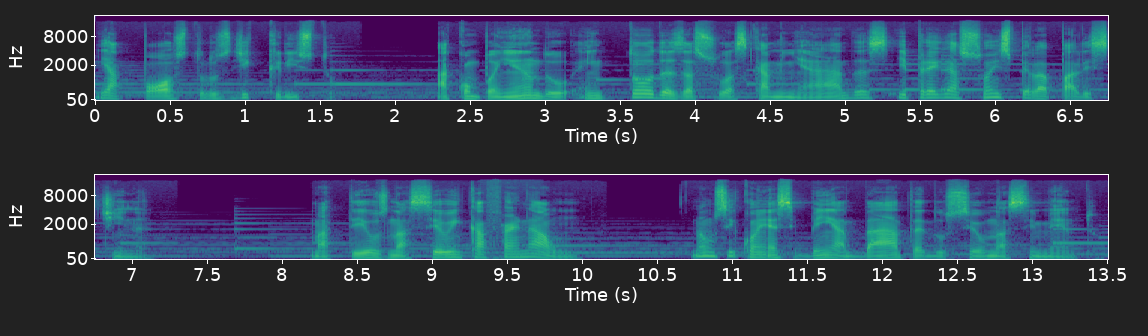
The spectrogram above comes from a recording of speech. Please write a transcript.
e apóstolos de Cristo, acompanhando-o em todas as suas caminhadas e pregações pela Palestina. Mateus nasceu em Cafarnaum. Não se conhece bem a data do seu nascimento.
